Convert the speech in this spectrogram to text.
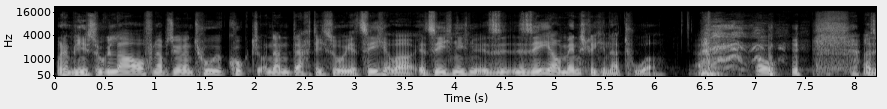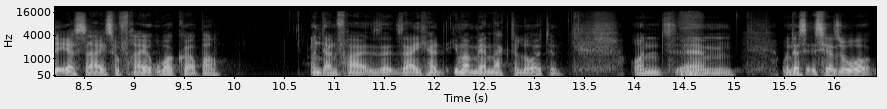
Und dann bin ich so gelaufen, habe so in die Natur geguckt und dann dachte ich so, jetzt sehe ich aber, jetzt sehe ich nicht nur, sehe ich auch menschliche Natur. Oh. also erst sah ich so freie Oberkörper und dann sah ich halt immer mehr nackte Leute. Und, ähm, und das ist ja so,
